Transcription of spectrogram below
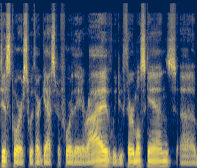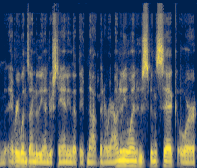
discourse with our guests before they arrive. We do thermal scans. Um, everyone's under the understanding that they've not been around anyone who's been sick or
